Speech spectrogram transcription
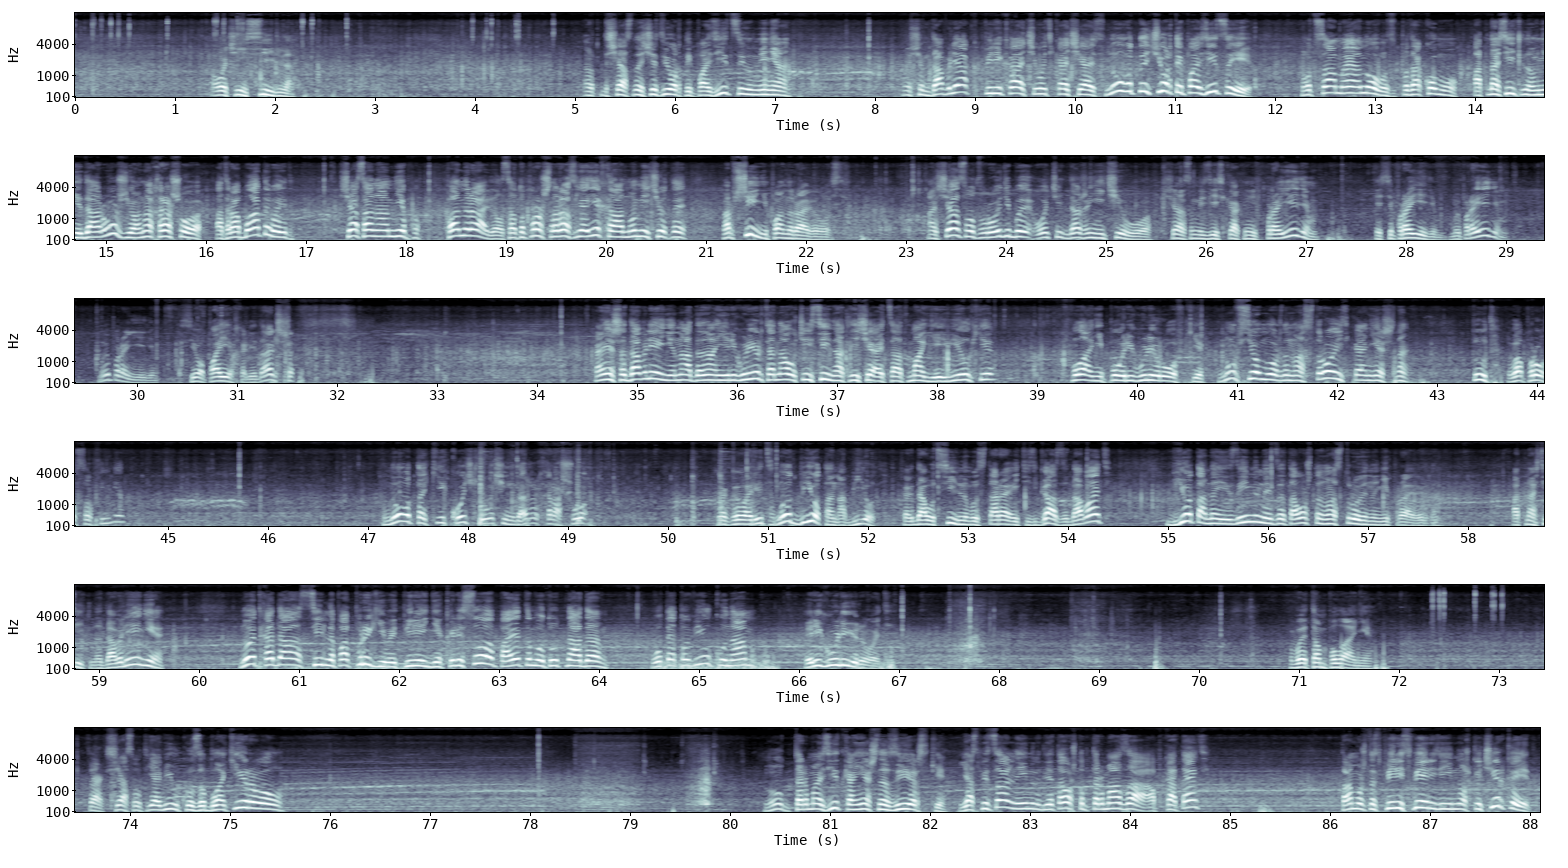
очень сильно. Сейчас на четвертой позиции у меня. В общем, добляк перекачивать, качать. Ну вот на четвертой позиции, вот самое оно вот по такому относительному внедорожью, она хорошо отрабатывает. Сейчас она мне понравилась. А то в прошлый раз я ехал, оно мне что-то вообще не понравилось. А сейчас вот вроде бы очень даже ничего. Сейчас мы здесь как-нибудь проедем. Если проедем, мы проедем? Мы проедем. Все, поехали дальше. Конечно, давление надо на ней регулировать. Она очень сильно отличается от моей вилки в плане по регулировке. Ну, все можно настроить, конечно. Тут вопросов нет. Но вот такие кочки очень даже хорошо, как говорится. Ну, вот бьет она, бьет. Когда вот сильно вы стараетесь газ задавать, Бьет она именно из-за того, что настроена неправильно относительно давления. Но это когда сильно подпрыгивает переднее колесо, поэтому тут надо вот эту вилку нам регулировать в этом плане. Так, сейчас вот я вилку заблокировал. Ну, тормозит, конечно, зверски. Я специально именно для того, чтобы тормоза обкатать. Потому что спереди, спереди немножко чиркает.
